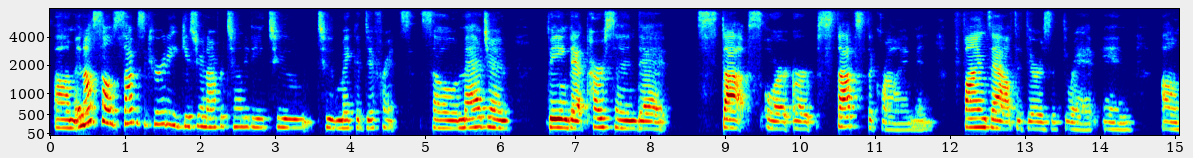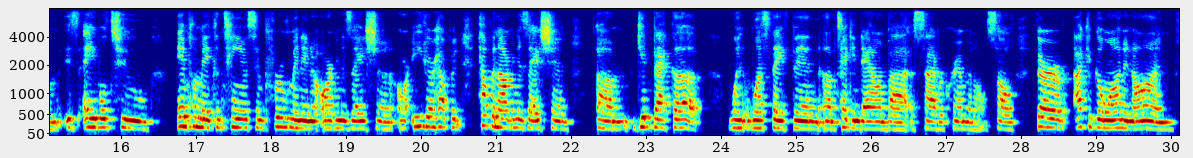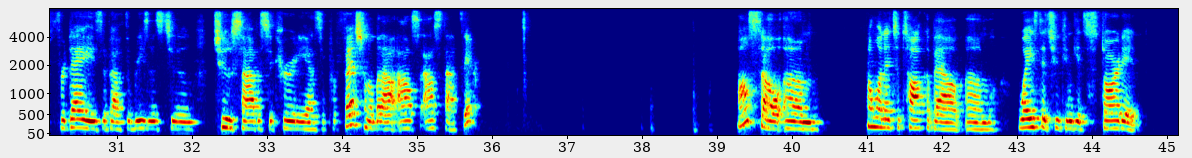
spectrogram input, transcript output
Um, and also cybersecurity gives you an opportunity to to make a difference. So imagine being that person that stops or, or stops the crime and finds out that there is a threat and um, is able to implement continuous improvement in an organization or either helping help an organization um, get back up when once they've been um, taken down by a cyber criminal. So there, I could go on and on for days about the reasons to choose cybersecurity as a professional, but I'll, I'll, I'll stop there. Also, um, I wanted to talk about um, ways that you can get started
